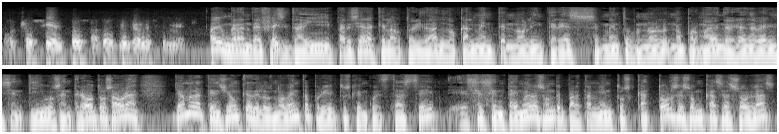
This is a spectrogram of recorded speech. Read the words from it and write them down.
800 a 2 millones y medio. Hay un gran déficit ahí y pareciera que la autoridad localmente no le interesa ese segmento, no, no promueven, deberían de haber incentivos, entre otros. Ahora, llama la atención que de los 90 proyectos que encuestaste, 69 eh, son departamentos, 14 son casas solas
